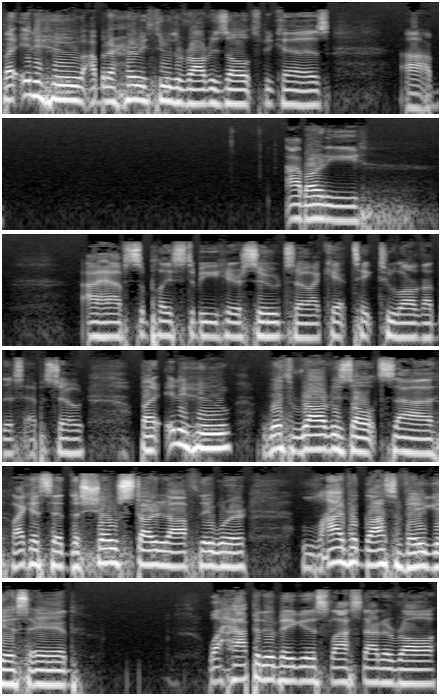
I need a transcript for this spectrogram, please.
but anywho, I'm going to hurry through the raw results because um, I'm already I have some place to be here soon, so I can't take too long on this episode. But anywho, with raw results, uh, like I said, the show started off. They were live in Las Vegas, and what happened in Vegas last night at Raw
